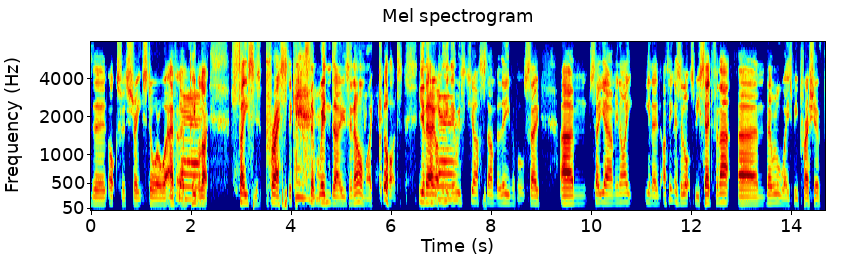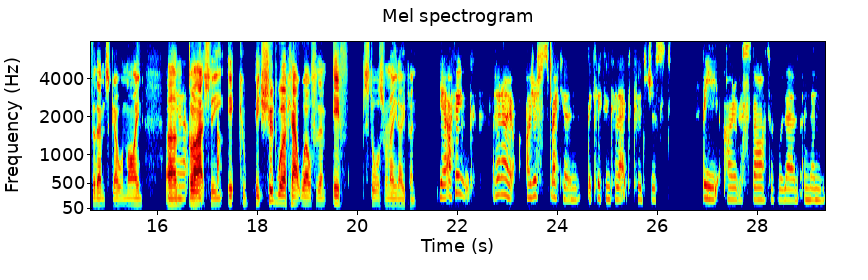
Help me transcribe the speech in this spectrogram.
the Oxford Street store or whatever, and people like faces pressed against the windows, and oh my god, you know, I mean, it was just unbelievable. So, um, so yeah, I mean, I you know, I think there's a lot to be said for that. Um, there will always be pressure for them to go online, um, Yeah. but actually, it could it should work out well for them if stores remain open. yeah. I think I don't know. I just reckon the click and collect could just be kind of a starter for them, and then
